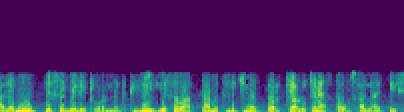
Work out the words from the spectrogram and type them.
ዓለሙ የሰገሌ ጦርነት ጊዜ የሰባት ዓመት ልጅ ነበር ያሉትን ያስታውሳል ሐዲስ።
